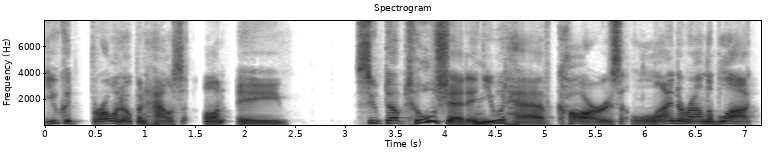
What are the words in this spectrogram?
You could throw an open house on a souped up tool shed and you would have cars lined around the block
